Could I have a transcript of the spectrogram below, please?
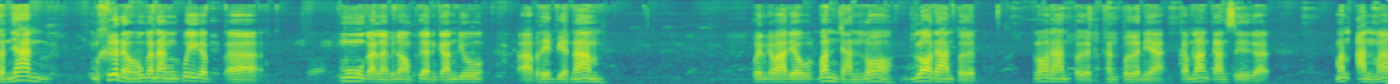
สัญญาณเมื่อคืนผมกำลังคุยกับอ่อหมู่กันล่ะพี่น้องเพื่อนกันอยู่อ่าประเทศเวียดนาม เพิ่นก็ว่าเดี๋ยววันจันทร์รอรอด้านเปิดรอด้านเปิดคันเปิดเนี่ยกำลังการซื้อก็มันอันมา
